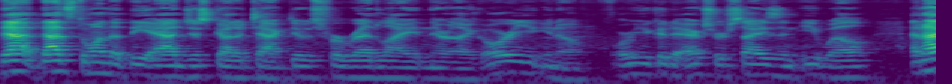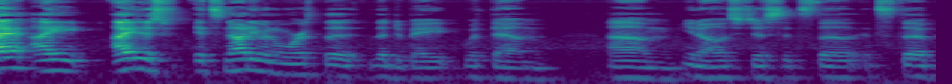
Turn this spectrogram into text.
that that's the one that the ad just got attacked. It was for red light, and they're like, or you you know, or you could exercise and eat well. And I I I just it's not even worth the the debate with them. Um, you know, it's just it's the it's the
